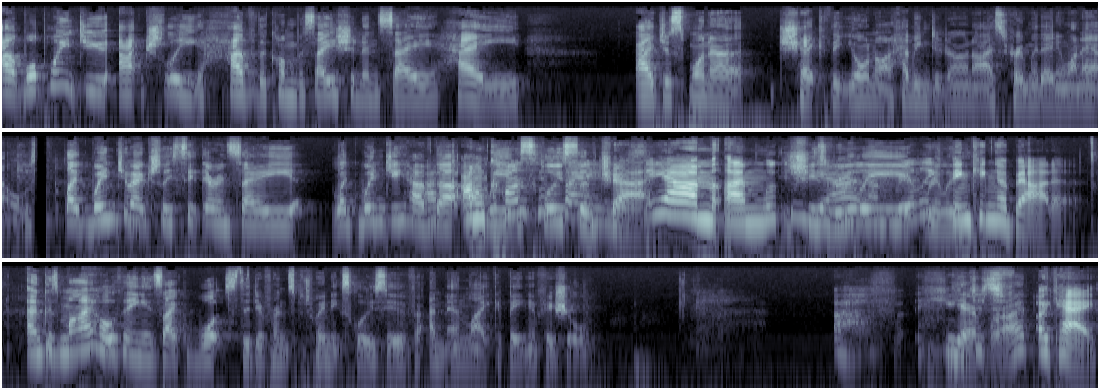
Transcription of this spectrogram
at what point do you actually have the conversation and say, hey, I just want to check that you're not having dinner and ice cream with anyone else? Like, when do you actually sit there and say, like, when do you have that we exclusive chat? Yeah, I'm, I'm looking. She's I'm really- really, really- thinking about it. And because my whole thing is like, what's the difference between exclusive and then like being official? Oh, Yeah, just- right. Okay,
